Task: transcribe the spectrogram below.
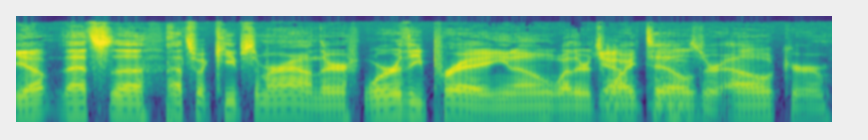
yep. That's the that's what keeps them around. They're worthy prey. You know, whether it's Yeah. whitetails or elk or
